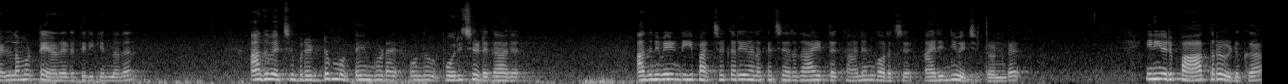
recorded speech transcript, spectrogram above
വെള്ളമുട്ടയാണ് എടുത്തിരിക്കുന്നത്. അത് വെച്ച് ബ്രെഡും മുട്ടയും കൂടെ ഒന്ന് പൊരിച്ചെടുക്കാൻ അതിനുവേണ്ടി ഈ പച്ചക്കറികളൊക്കെ ചെറുതായിട്ട് കനം കുറച്ച് അരിഞ്ഞു വെച്ചിട്ടുണ്ട്. ഇനി ഒരു പാത്രം എടുക്കുക.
